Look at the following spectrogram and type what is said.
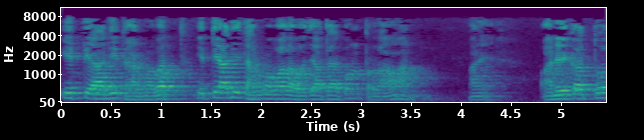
इत्यादि धर्मवत। इत्यादि धर्म वाला हो जाता है कौन? प्रधान। माने अनेकत्व,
